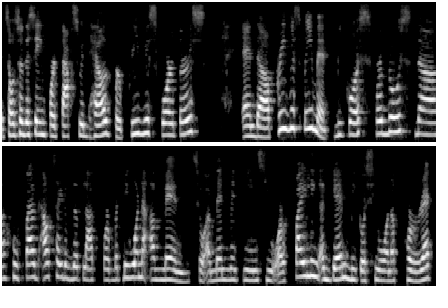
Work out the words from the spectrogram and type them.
It's also the same for tax withheld for previous quarters and uh, previous payment because for those na, who filed outside of the platform but they want to amend. So amendment means you are filing again because you want to correct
